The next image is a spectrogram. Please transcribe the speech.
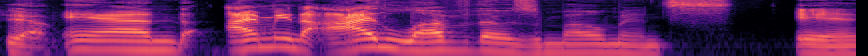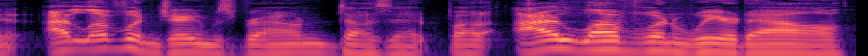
Yeah. And I mean, I love those moments. In, I love when James Brown does it, but I love when Weird Al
